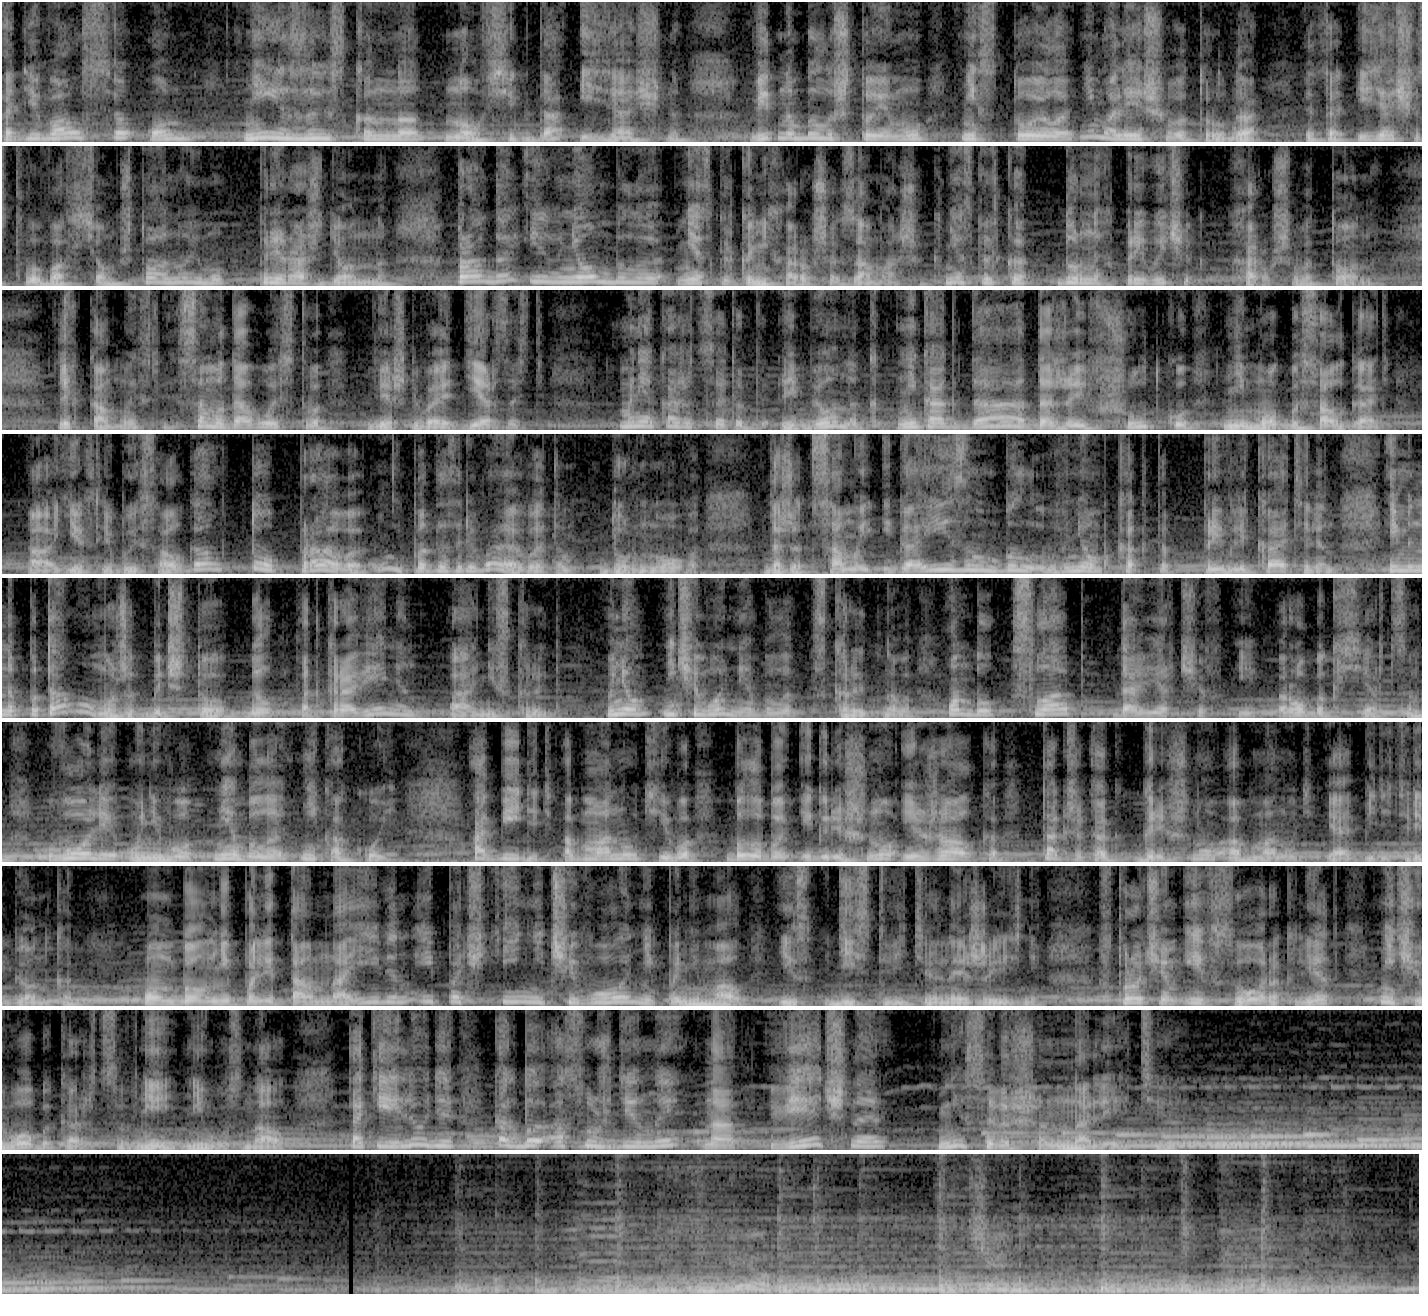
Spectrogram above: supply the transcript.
Одевался он не изысканно, но всегда изящно. Видно было, что ему не стоило ни малейшего труда это изящество во всем, что оно ему прирожденно. Правда, и в нем было несколько нехороших замашек, несколько дурных привычек хорошего тона. Легкомыслие, самодовольство, вежливая дерзость – мне кажется, этот ребенок никогда, даже и в шутку, не мог бы солгать. А если бы и солгал, то, право, не подозревая в этом дурного. Даже самый эгоизм был в нем как-то привлекателен. Именно потому, может быть, что был откровенен, а не скрыт. В нем ничего не было скрытного. Он был слаб, доверчив и робок сердцем. Воли у него не было никакой. Обидеть, обмануть его было бы и грешно, и жалко, так же, как грешно обмануть и обидеть ребенка. Он был не по летам наивен и почти ничего не понимал из действительной жизни. Впрочем, и в 40 лет ничего бы, кажется, в ней не узнал. Такие люди как бы осуждены на вечное несовершеннолетие.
